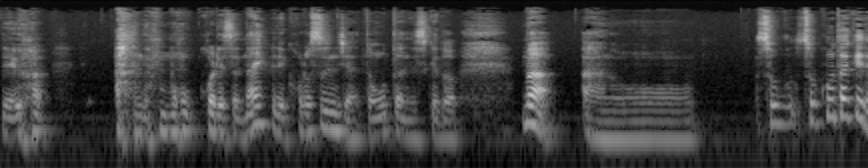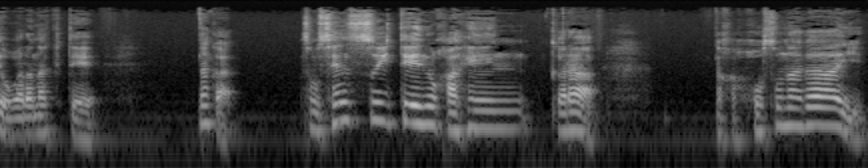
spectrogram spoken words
でうわあのもうこれさナイフで殺すんじゃんと思ったんですけどまああのー、そそこだけで終わらなくてなんかその潜水艇の破片からなんか細長い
